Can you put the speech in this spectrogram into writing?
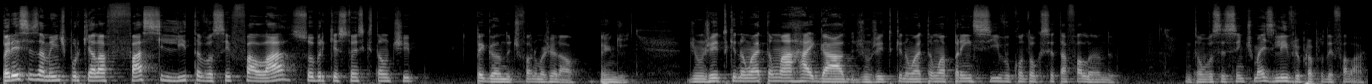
precisamente porque ela facilita você falar sobre questões que estão te pegando de forma geral. Entendi. De um jeito que não é tão arraigado, de um jeito que não é tão apreensivo quanto ao que você está falando. Então você se sente mais livre para poder falar.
